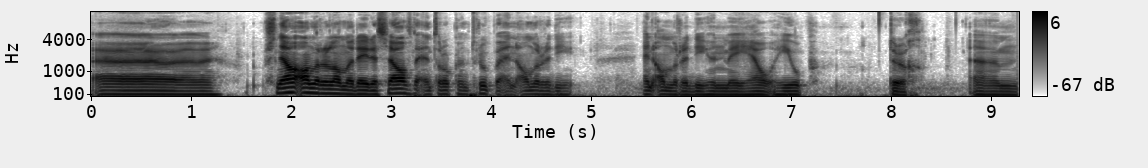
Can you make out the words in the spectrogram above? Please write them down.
Eh, snel andere landen deden hetzelfde en trokken hun troepen en anderen die, en anderen die hun mee hielp terug. Ehm,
